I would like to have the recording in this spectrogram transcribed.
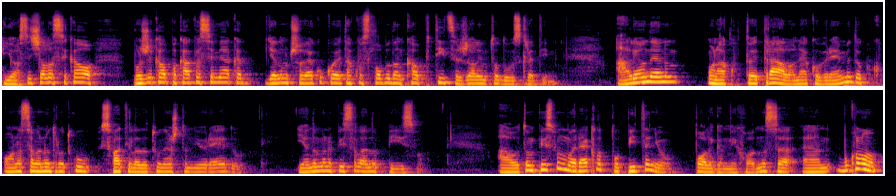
I osjećala se kao, bože kao pa kakva sam ja kad jednom čoveku koji je tako slobodan kao ptica želim to da uskratim. Ali onda jednom, onako, to je trajalo neko vreme dok ona sam jednom trenutku shvatila da tu nešto nije u redu. I onda mu je napisala jedno pismo. A u tom pismu mu je rekla po pitanju poligamnih odnosa, um, bukvalno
